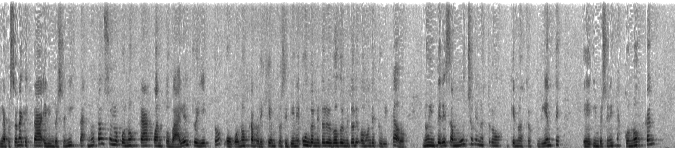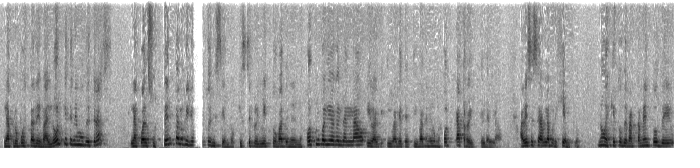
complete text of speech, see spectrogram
la persona que está, el inversionista, no tan solo conozca cuánto vale el proyecto o conozca, por ejemplo, si tiene un dormitorio, dos dormitorios o dónde está ubicado. Nos interesa mucho que, nuestros que nuestros clientes eh, inversionistas conozcan la propuesta de valor que tenemos detrás, la cual sustenta lo que yo estoy diciendo, que ese proyecto va a tener mejor pluralidad que el de al lado y va, y va, y va a tener un mejor cap rate que el de al lado. A veces se habla, por ejemplo, no, es que estos departamentos de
